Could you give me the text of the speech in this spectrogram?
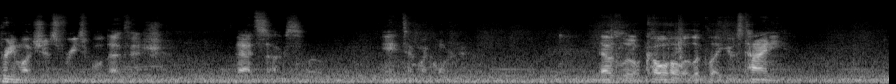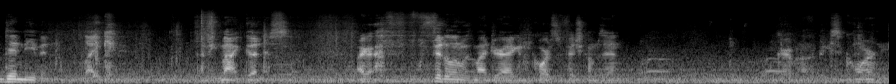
Pretty much just free spooled that fish. That sucks. And he took my corn. That was a little coho. It looked like it was tiny. Didn't even, like, I mean, my goodness. I got fiddling with my drag, and of course the fish comes in. Grab another piece of corn.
